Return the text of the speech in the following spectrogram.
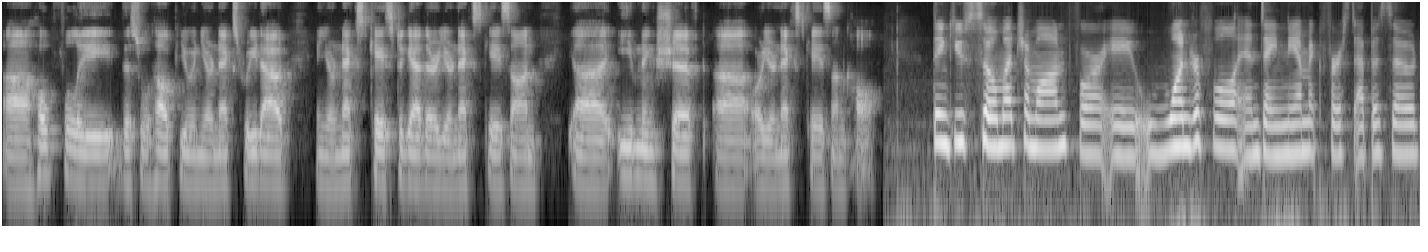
Uh, hopefully, this will help you in your next readout, in your next case together, your next case on uh, evening shift uh, or your next case on call. Thank you so much, Aman, for a wonderful and dynamic first episode.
